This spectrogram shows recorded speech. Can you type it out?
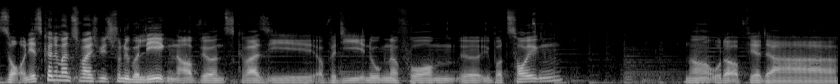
So, und jetzt könnte man zum Beispiel schon überlegen, ne, ob wir uns quasi, ob wir die in irgendeiner Form äh, überzeugen. Ne, oder ob wir da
